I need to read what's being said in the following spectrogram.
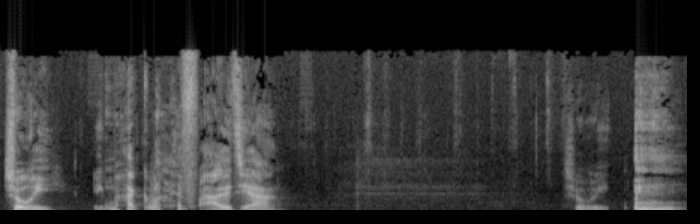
Sorry, ik maak hem even uit, ja. Sorry.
